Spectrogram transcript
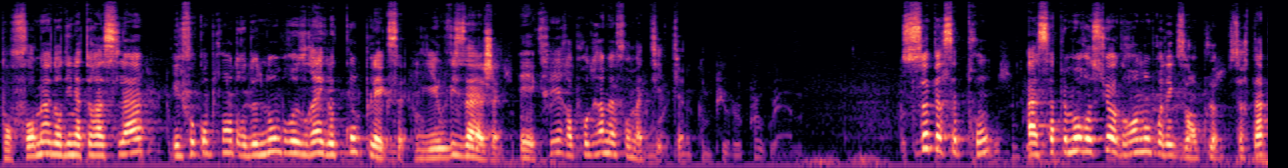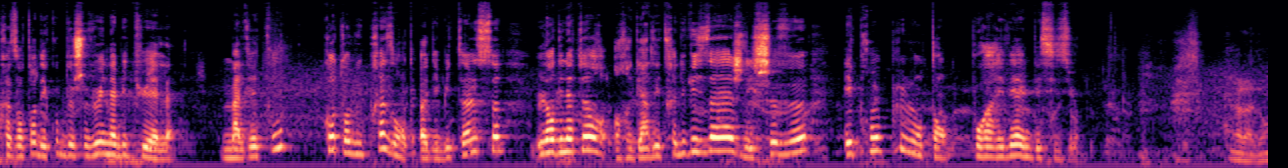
Pour former un ordinateur à cela, il faut comprendre de nombreuses règles complexes liées au visage et écrire un programme informatique. Ce perceptron a simplement reçu un grand nombre d'exemples, certains présentant des coupes de cheveux inhabituelles. Malgré tout, quand on lui présente un des Beatles, l'ordinateur regarde les traits du visage, les cheveux et prend plus longtemps pour arriver à une décision. Voilà donc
